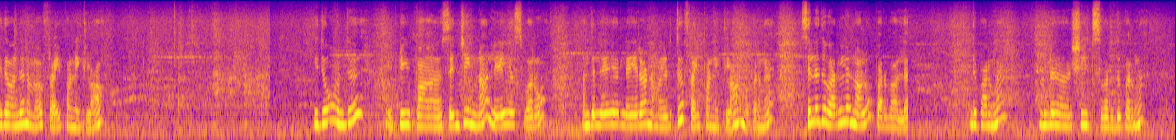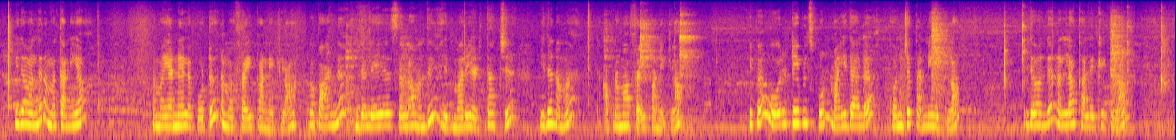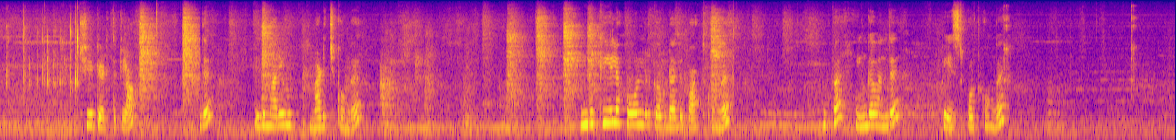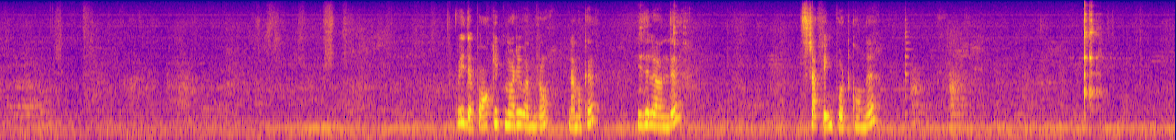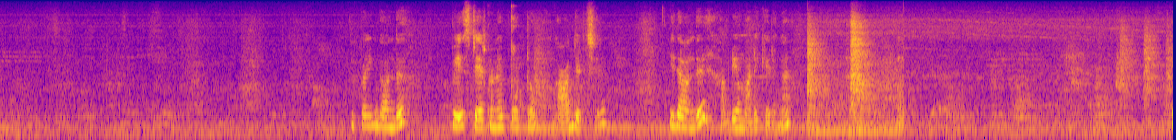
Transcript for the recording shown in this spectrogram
இதை வந்து நம்ம ஃப்ரை பண்ணிக்கலாம். இதுவும் வந்து இப்படி செஞ்சிங்கன்னா லேயர்ஸ் வரும். அந்த லேயர் லேயராக நம்ம எடுத்து ஃப்ரை பண்ணிக்கலாம். பாருங்கள் சிலது வரலனாலும் பரவாயில்ல. இது பாருங்கள் நல்ல ஷீட்ஸ் வருது பாருங்கள் இதை வந்து நம்ம தனியாக நம்ம எண்ணெயில் போட்டு நம்ம ஃப்ரை பண்ணிக்கலாம். இப்போ பாருங்கள் இந்த லேயர்ஸ் எல்லாம் வந்து இது மாதிரி எடுத்தாச்சு. இதை நம்ம அப்புறமா ஃப்ரை பண்ணிக்கலாம். இப்போ ஒரு டேபிள் ஸ்பூன் மைதாவில் கொஞ்சம் தண்ணி ஊற்றலாம் இதை வந்து நல்லா கலக்கிக்கலாம். ஷீட் எடுத்துக்கலாம். இது இது மாதிரி மடிச்சுக்கோங்க. இங்கே கீழே ஹோல் இருக்கக்கூடாது பார்த்துக்கோங்க. இப்போ இங்கே வந்து பேஸ்ட் போட்டுக்கோங்க. இப்போ இதை பாக்கெட் மாதிரி வந்துடும் நமக்கு இதில் வந்து ஸ்டஃபிங் போட்டுக்கோங்க. இப்போ இங்கே வந்து பேஸ்ட் ஏற்கனவே போட்டோம் காஞ்சிடுச்சு. இதை வந்து அப்படியே மடக்கிடுங்க.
